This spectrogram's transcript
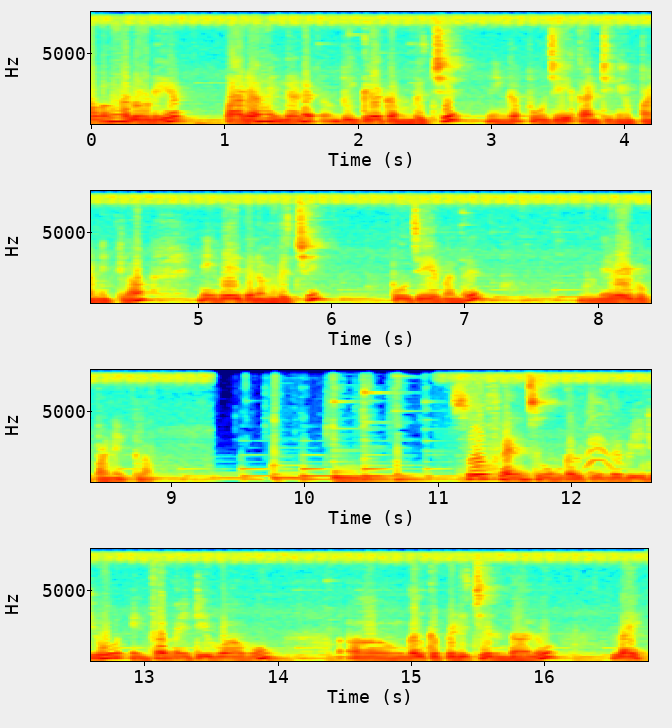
அவங்களுடைய படம் இல்லைன்னு விக்கிரகம் வச்சு நீங்கள் பூஜையை கண்டினியூ பண்ணிக்கலாம். நிவேதனம் வச்சு பூஜையை வந்து நிறைவு பண்ணிக்கலாம். ஸோ ஃப்ரெண்ட்ஸ் உங்களுக்கு இந்த வீடியோ இன்ஃபர்மேட்டிவாகவும் உங்களுக்கு பிடிச்சிருந்தாலும் லைக்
